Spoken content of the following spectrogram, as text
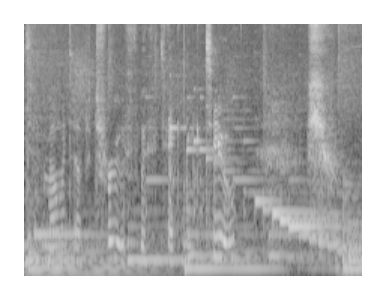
right, moment of truth with technique two. Phew.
